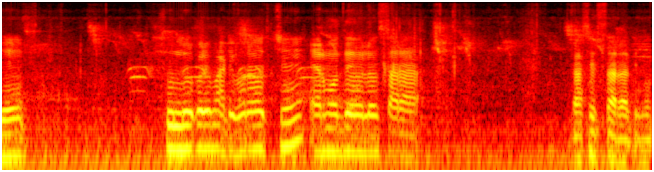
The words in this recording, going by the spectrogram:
যে। সুন্দর করে মাটি ভরা হচ্ছে। এর মধ্যে হলো সারা গাছের সারা দেবো।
